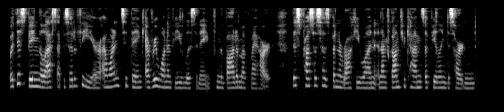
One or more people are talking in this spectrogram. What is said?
With this being the last episode of the year, I wanted to thank every one of you listening from the bottom of my heart. This process has been a rocky one, and I've gone through times of feeling disheartened,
